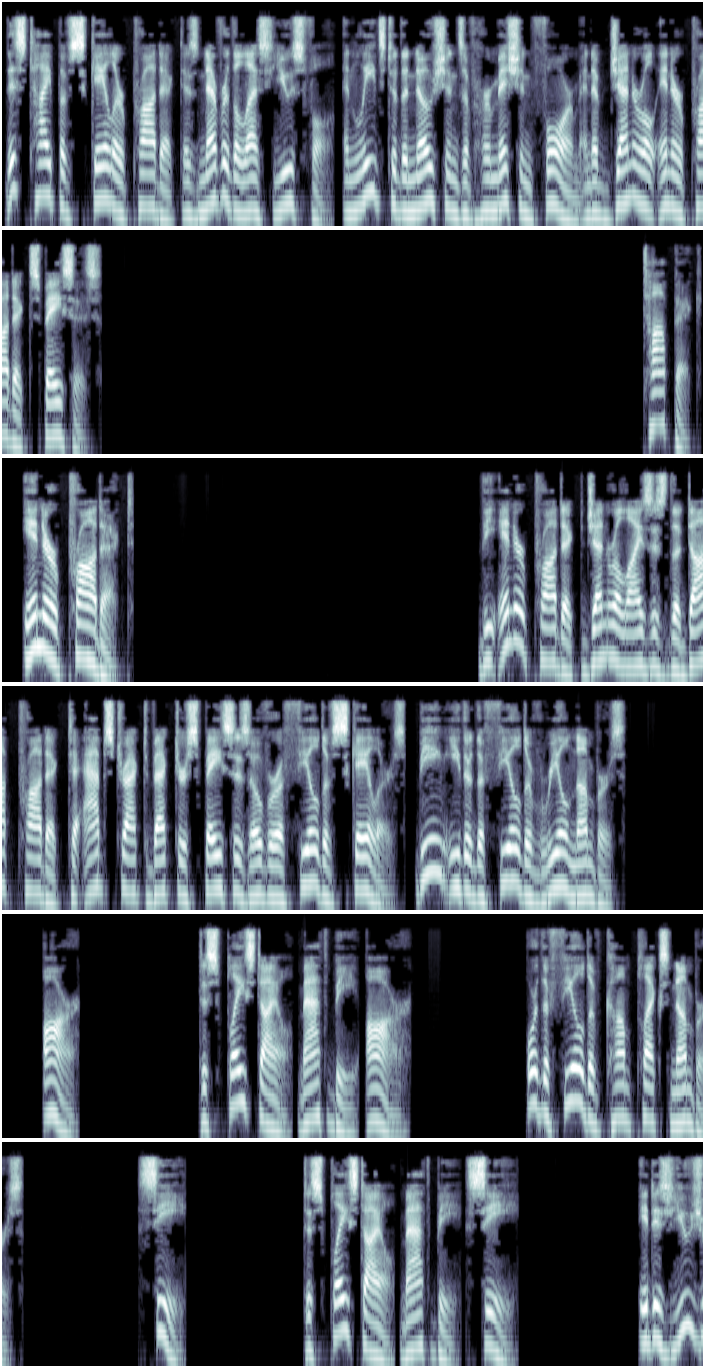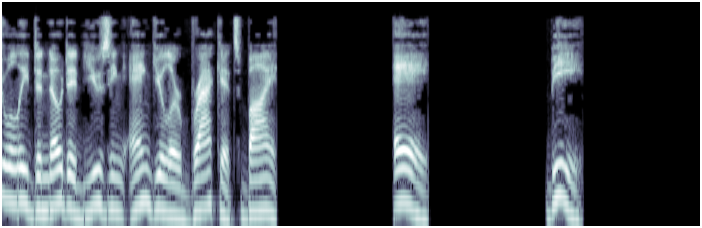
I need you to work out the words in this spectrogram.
this type of scalar product is nevertheless useful, and leads to the notions of Hermitian form and of general inner product spaces. Topic Inner product The inner product generalizes the dot product to abstract vector spaces over a field of scalars, being either the field of real numbers R display style or the field of complex numbers C display style C. It is usually denoted using angular brackets by a b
